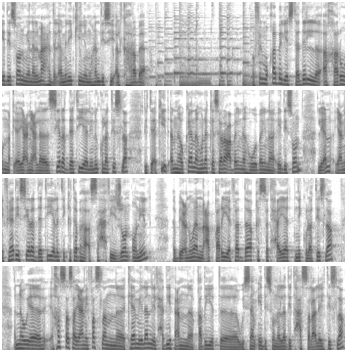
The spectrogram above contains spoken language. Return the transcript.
إديسون من المعهد الأمريكي لمهندسي الكهرباء وفي المقابل يستدل آخرون يعني على السيرة الذاتية لنيكولا تسلا لتأكيد أنه كان هناك صراع بينه وبين إديسون لأن يعني في هذه السيرة الذاتية التي كتبها الصحفي جون أونيل بعنوان عبقرية فادة قصة حياة نيكولا تسلا أنه خصص يعني فصلا كاملا للحديث عن قضية وسام إديسون الذي تحصل عليه تسلا.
